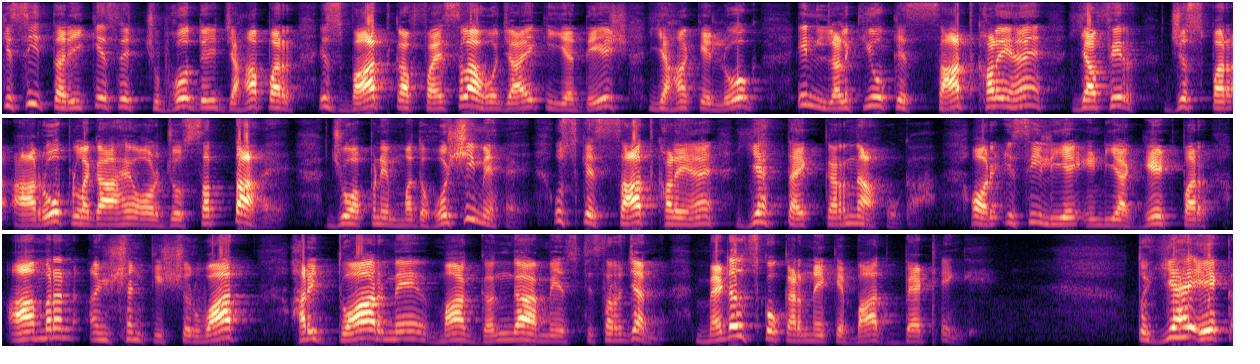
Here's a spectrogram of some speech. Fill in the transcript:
किसी तरीके से चुभो दे जहाँ पर इस बात का फैसला हो जाए कि यह देश यहाँ के लोग इन लड़कियों के साथ खड़े हैं या फिर जिस पर आरोप लगा है और जो सत्ता है, जो अपने मदहोशी में है, उसके साथ खड़े हैं, यह तय करना होगा। और इसीलिए इंडिया गेट पर आमरण अनशन की शुरुआत हरिद्वार में माँ गंगा में विसर्जन मेडल्स को करने के बाद बैठेंगे। तो यह एक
